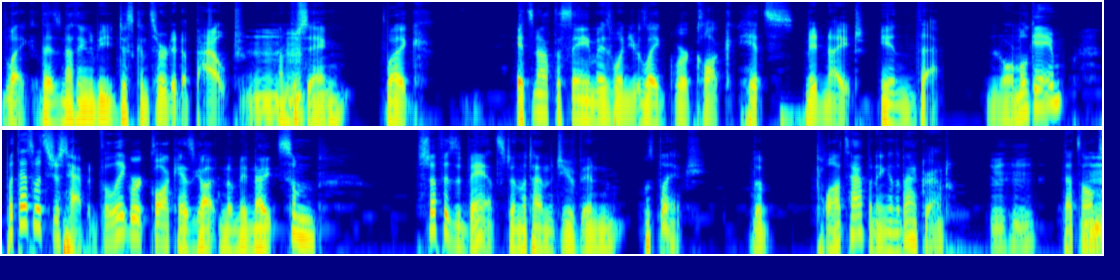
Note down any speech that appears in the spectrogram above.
like. There's nothing to be disconcerted about. I'm Mhm. just saying, like, it's not the same as when your legwork clock hits midnight in that normal game. But that's what's just happened. The legwork clock has gotten to midnight. Some stuff has advanced in the time that you've been with Blanche. The plot's happening in the background. Mm-hmm. That's all I'm Hmm.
